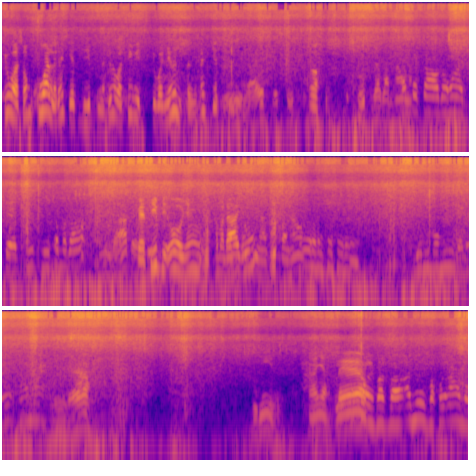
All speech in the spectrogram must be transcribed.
คือว่าสมควรเลยได้เจ็ดสิบนะคือว่าชีวิตคือว่ายืนเติบได้เจ็ดสิบหลายเจ็ดสิบเออสุดแล้วบ้านเฮาแต่เก่าต้องให้แปดสิบนี่ธรรมดาธรรมดาแปดสิบนี่โอ้ยังธรรมดาอยู่ห้าสิบบ้านเฮาเดี๋ยวนี้บ่มีแล้วเนี่ยนี่แล้วดูนี่เลยหายากแล้วปล่อยผัดว่าอายุบ่ค่อยอ้าวมา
